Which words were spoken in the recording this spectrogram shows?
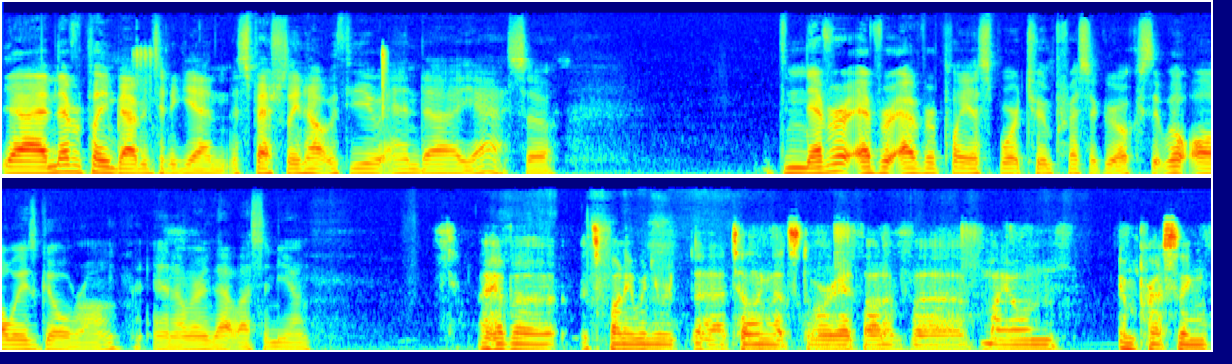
Yeah, I'm never playing badminton again, especially not with you. And uh, yeah, so never ever ever play a sport to impress a girl because it will always go wrong and i learned that lesson young I have a. It's funny when you were uh, telling that story. I thought of uh, my own impressing,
